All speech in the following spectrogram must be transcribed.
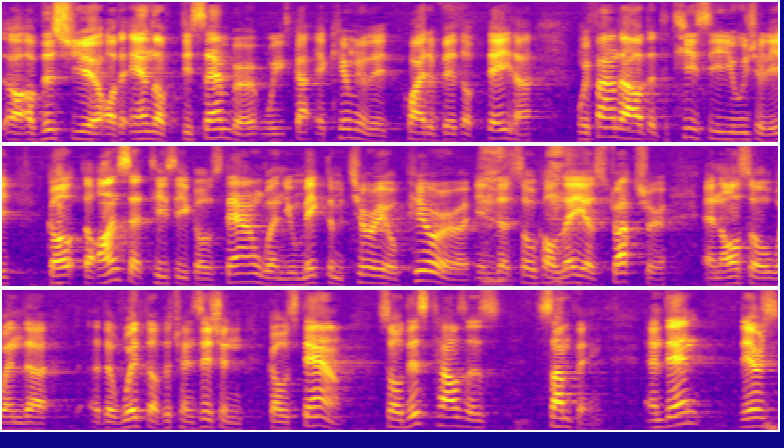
of this year or the end of December, we got accumulated quite a bit of data. We found out that the TC usually, go, the onset TC goes down when you make the material purer in the so-called layer structure, and also when the the width of the transition goes down. So this tells us something. And then there's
